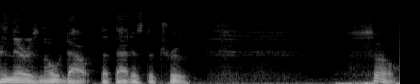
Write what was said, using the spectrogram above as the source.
And there is no doubt that that is the truth. So,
